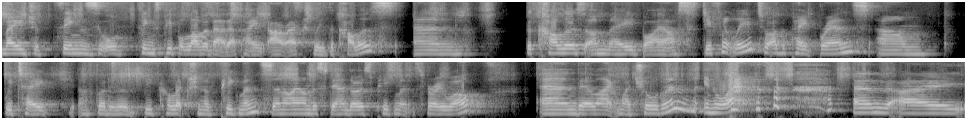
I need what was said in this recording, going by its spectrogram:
major things or things people love about our paint are actually the colors, and the colors are made by us differently to other paint brands. Um, we take, I've got a big collection of pigments, and I understand those pigments very well, and they're like my children in a way. and I,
